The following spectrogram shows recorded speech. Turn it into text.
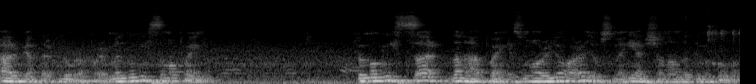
arbetare förlorar på det. Men då missar man poängen. För man missar den här poängen som har att göra just med erkännande dimensionen.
